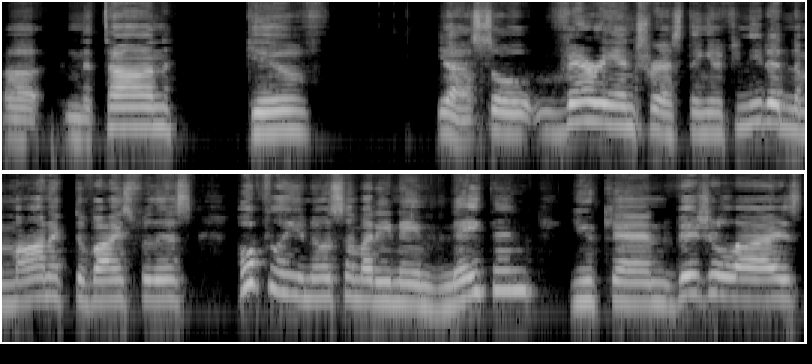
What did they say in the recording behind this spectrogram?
uh, Natan, give yeah, so very interesting. And if you need a mnemonic device for this, hopefully you know somebody named Nathan. You can visualize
